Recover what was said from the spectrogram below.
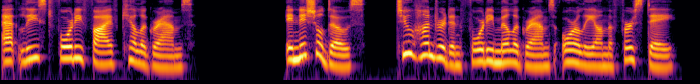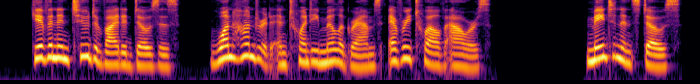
At least 45 kilograms. Initial dose 240 mg orally on the first day, given in two divided doses, 120 mg every 12 hours. Maintenance dose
